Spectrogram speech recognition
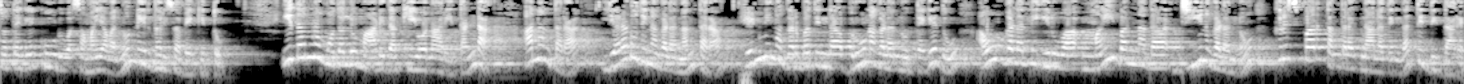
ಜೊತೆಗೆ ಕೂಡುವ ಸಮಯವನ್ನು ನಿರ್ಧರಿಸಬೇಕಿತ್ತು. ಇದನ್ನು ಮೊದಲು ಮಾಡಿದ ಕಿಯೋನಾರಿ ತಂಡ ಅನಂತರ ಎರಡು ದಿನಗಳ ನಂತರ ಹೆಣ್ಣಿನ ಗರ್ಭದಿಂದ ಭ್ರೂಣಗಳನ್ನು ತೆಗೆದು ಅವುಗಳಲ್ಲಿ ಇರುವ ಮೈ ಬಣ್ಣದ ಜೀನ್ಗಳನ್ನು ಕ್ರಿಸ್ಪರ್ ತಂತ್ರಜ್ಞಾನದಿಂದ ತಿದ್ದಿದ್ದಾರೆ.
